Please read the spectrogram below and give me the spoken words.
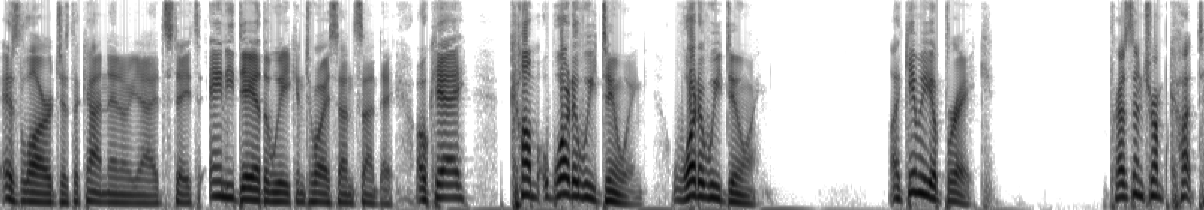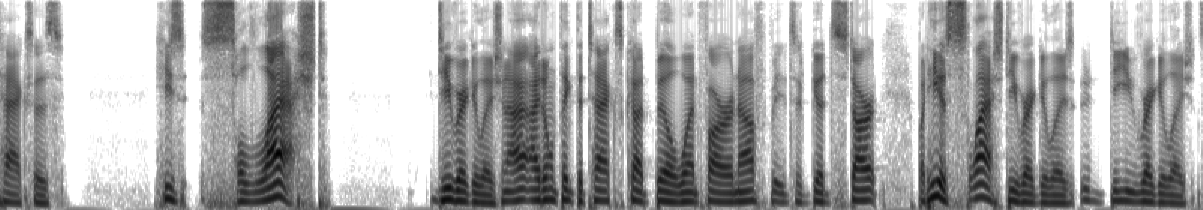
as large as the continental United States any day of the week and twice on Sunday. Okay? Come, what are we doing? What are we doing? Like, give me a break. President Trump cut taxes. He's slashed deregulation. I, I, don't think the tax cut bill went far enough. But it's a good start, but he has slashed deregulation, deregulations.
